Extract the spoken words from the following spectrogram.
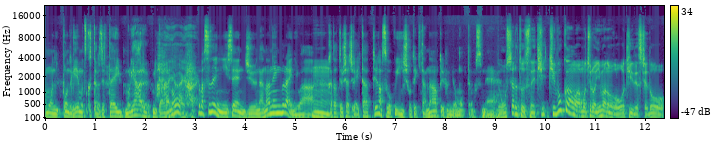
もう日本でゲーム作ったら絶対盛り上がるみたいなのを、やっぱすでに2017年ぐらいにはうん。語ってる人たちがいたっていうのはすごく印象的だなというふうに思ってますね。おっしゃるとですね、き規模感はもちろん今の方が大きいですけど、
